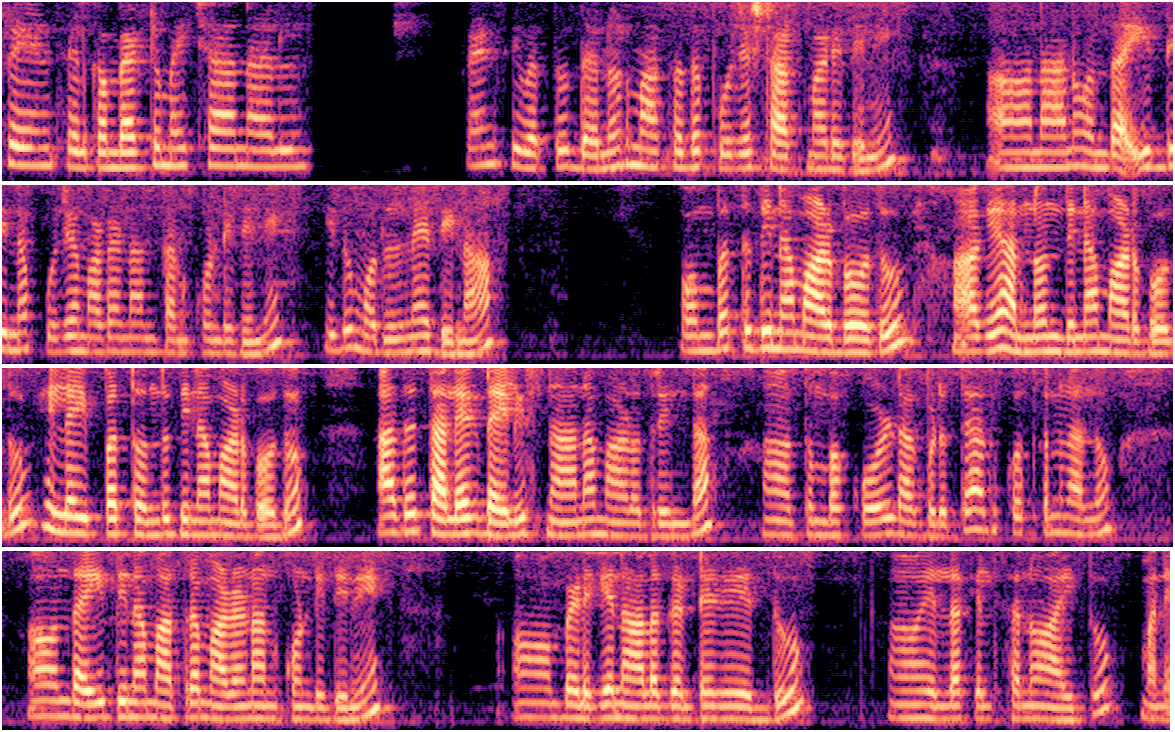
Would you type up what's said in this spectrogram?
friends welcome back to my channel friends ಇವತ್ತು ಧನುರ್ಮಾಸದ ಪೂಜೆ ಸ್ಟಾರ್ಟ್ ಮಾಡಿದ್ದೀನಿ. ನಾನು ಒಂದು ಐದು ದಿನ ಪೂಜೆ ಮಾಡೋಣ ಅಂತ ಅಂದ್ಕೊಂಡಿದ್ದೀನಿ ಇದು ಮೊದಲನೇ ದಿನ. ಒಂಬತ್ತು ದಿನ ಮಾಡ್ಬೋದು, ಹಾಗೆ ಹನ್ನೊಂದು ದಿನ ಮಾಡ್ಬೋದು, ಇಲ್ಲ ಇಪ್ಪತ್ತೊಂದು ದಿನ ಮಾಡ್ಬೋದು. ಆದರೆ ತಲೆಗೆ ಡೈಲಿ ಸ್ನಾನ ಮಾಡೋದ್ರಿಂದ ತುಂಬ ಕೋಲ್ಡ್ ಆಗಿಬಿಡುತ್ತೆ. ಅದಕ್ಕೋಸ್ಕರ ನಾನು ಒಂದು ಐದು ದಿನ ಮಾತ್ರ ಮಾಡೋಣ ಅಂದ್ಕೊಂಡಿದ್ದೀನಿ ಬೆಳಗ್ಗೆ ನಾಲ್ಕು ಗಂಟೆಗೆ ಎದ್ದು ಎಲ್ಲ ಕೆಲಸನೂ ಆಯಿತು. ಮನೆ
